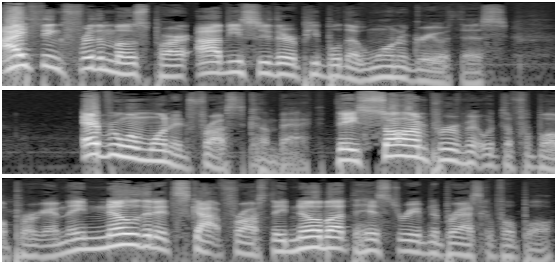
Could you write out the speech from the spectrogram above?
I think for the most part, obviously there are people that won't agree with this. Everyone wanted Frost to come back. They saw improvement with the football program. They know that it's Scott Frost. They know about the history of Nebraska football.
